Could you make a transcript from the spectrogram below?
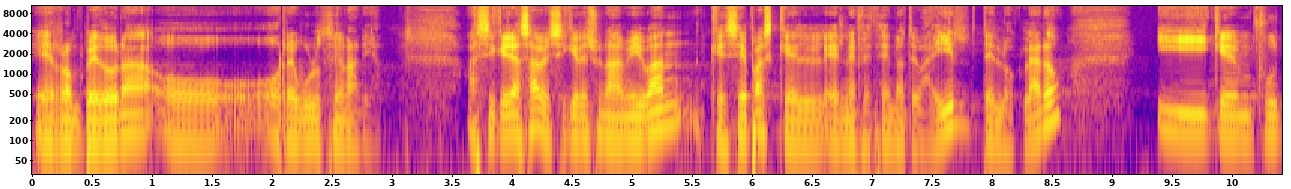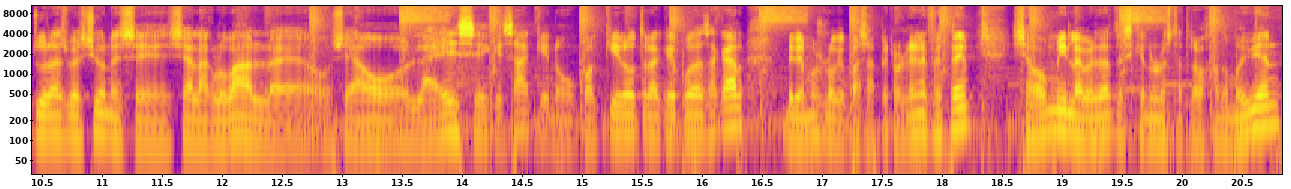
eh, rompedora o, revolucionaria. Así que ya sabes, si quieres una Mi Band, que sepas que el NFC no te va a ir, tenlo claro y que en futuras versiones eh, sea la global eh, o sea o la S que saquen o cualquier otra que pueda sacar veremos lo que pasa. Pero el NFC Xiaomi la verdad es que no lo está trabajando muy bien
